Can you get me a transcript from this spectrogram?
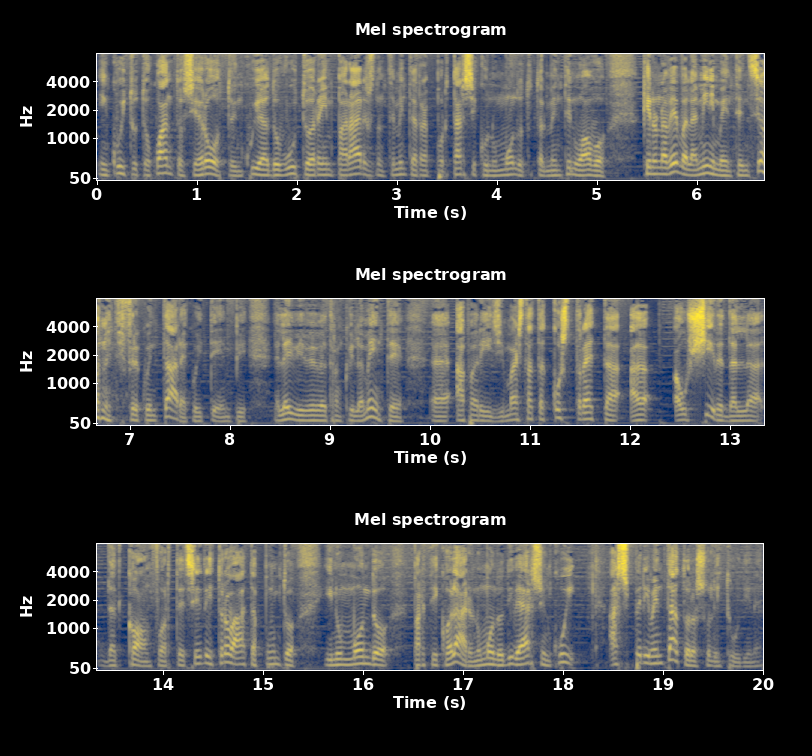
in cui tutto quanto si è rotto in cui ha dovuto reimparare sostanzialmente a rapportarsi con un mondo totalmente nuovo che non aveva la minima intenzione di frequentare a quei tempi e lei viveva tranquillamente eh, a Parigi ma è stata costretta a, a uscire dal, dal comfort e si è ritrovata appunto in un mondo particolare, in un mondo diverso in cui ha sperimentato la solitudine.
